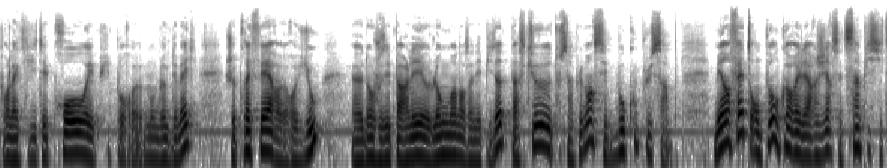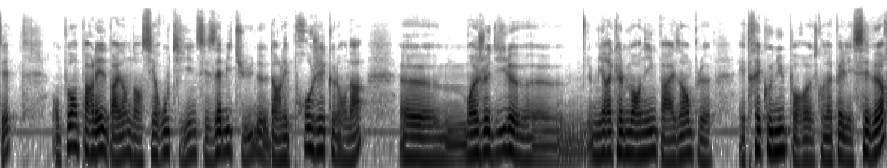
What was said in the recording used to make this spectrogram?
pour l'activité pro et puis pour mon blog de mec, je préfère Review, dont je vous ai parlé longuement dans un épisode, parce que tout simplement c'est beaucoup plus simple. Mais en fait, on peut encore élargir cette simplicité on peut en parler par exemple dans ses routines, ses habitudes, dans les projets que l'on a. Euh, moi je le dis, le, Miracle Morning par exemple est très connu pour euh, ce qu'on appelle les savers,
